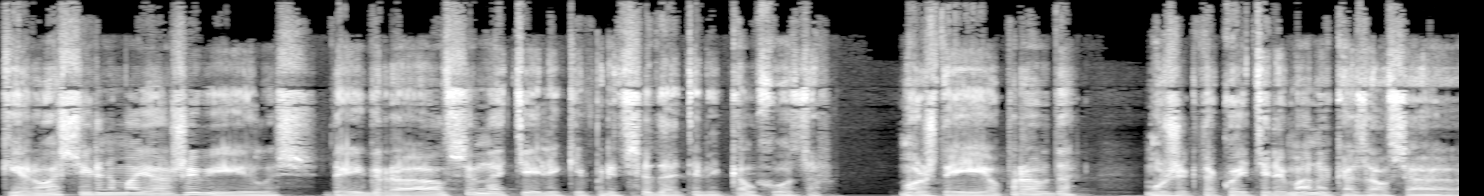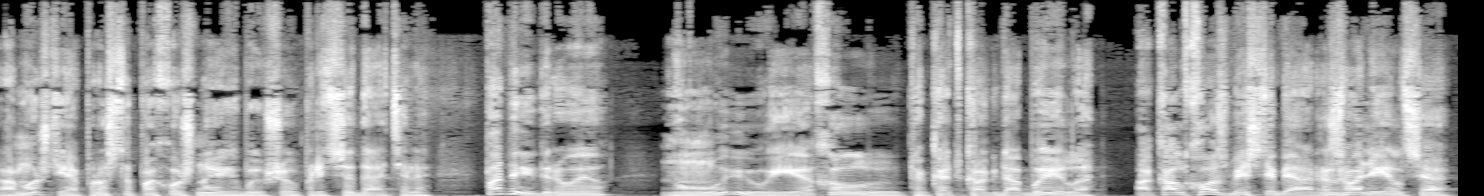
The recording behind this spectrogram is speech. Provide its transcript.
Кира Васильевна моя оживилась, доигрался на телеке председателей колхозов. Может, и ее правда? Мужик такой телеман оказался, а, а может, я просто похож на их бывшего председателя. Подыгрываю. Ну и уехал, так это когда было. А колхоз без тебя развалился.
